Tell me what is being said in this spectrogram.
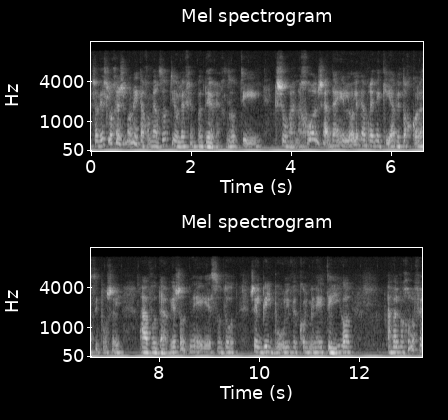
עכשיו יש לו חשבונית, הוא אומר, זאתי הולכת בדרך, זאתי קשורה. נכון שעדיין היא לא לגמרי נקייה בתוך כל הסיפור של העבודה, ויש עוד יסודות של בלבול וכל מיני תהיות, אבל בכל אופן,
